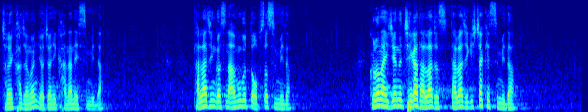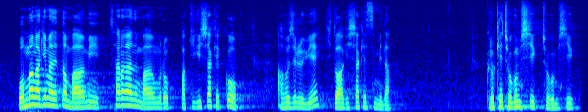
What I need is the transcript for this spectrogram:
저의 가정은 여전히 가난했습니다. 달라진 것은 아무것도 없었습니다. 그러나 이제는 제가 달라졌, 달라지기 시작했습니다. 원망하기만 했던 마음이 사랑하는 마음으로 바뀌기 시작했고 아버지를 위해 기도하기 시작했습니다. 그렇게 조금씩 조금씩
